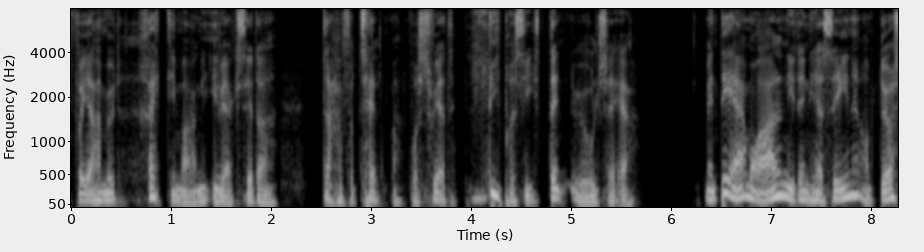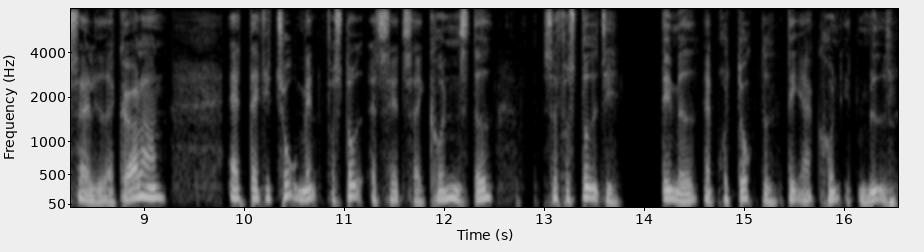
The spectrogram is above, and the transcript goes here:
for jeg har mødt rigtig mange iværksættere, der har fortalt mig, hvor svært lige præcis den øvelse er. Men det er moralen i den her scene om dørsalget af kørleren, at da de to mænd forstod at sætte sig i kundens sted, så forstod de det med, at produktet det er kun et middel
